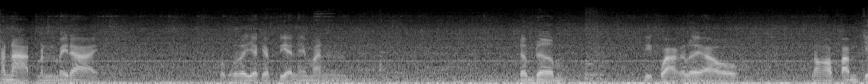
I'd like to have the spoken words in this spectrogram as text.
ขนาดมันไม่ได้ ผมก็เลยอยากจะเปลี่ยนให้มันเดิมๆดีกว่าก็เลยเอาลองเอาปั๊มเจ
